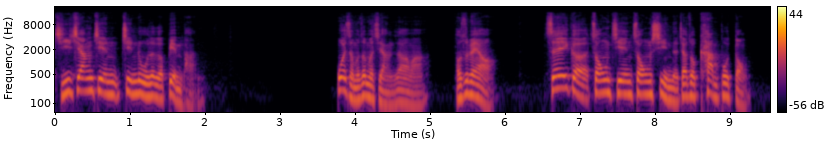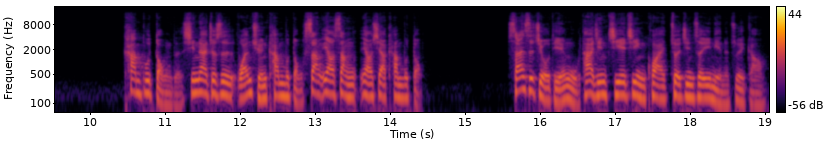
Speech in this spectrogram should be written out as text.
即将进进入这个变盘。为什么这么讲？你知道吗？投资朋友，这个中间中性的叫做看不懂，看不懂的，现在就是完全看不懂，上要上要下看不懂。三十九点五，它已经接近快最近这一年的最高。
